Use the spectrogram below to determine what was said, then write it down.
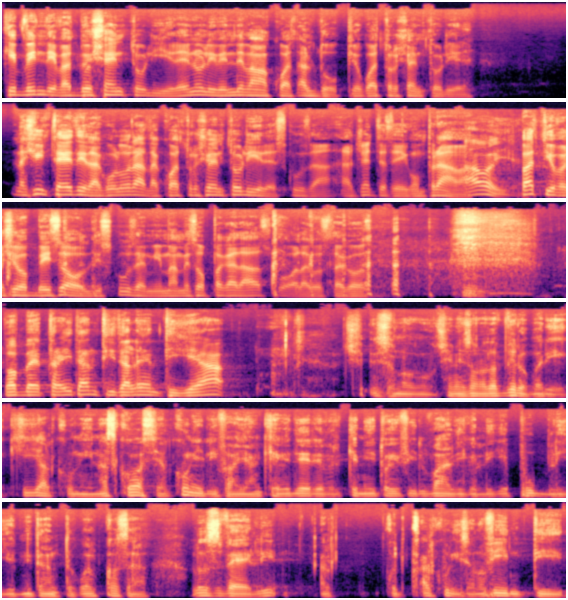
che vendeva 200 lire e noi li vendevamo a, al doppio 400 lire. Una cinta di tela colorata a 400 lire scusa la gente se li comprava. Ah, infatti io facevo bei soldi scusami ma mi sono pagata la scuola con questa cosa. Vabbè tra i tanti talenti che ha ce ne, sono, ce ne sono davvero parecchi, alcuni nascosti, alcuni li fai anche vedere perché nei tuoi filmati, quelli che pubblichi, ogni tanto qualcosa lo sveli, alcuni sono finti,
